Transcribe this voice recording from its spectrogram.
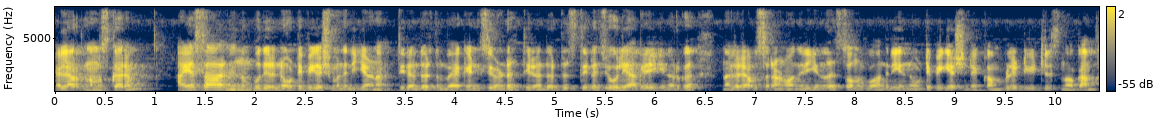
എല്ലാവർക്കും നമസ്കാരം. ഐ എസ് ആറിൽ നിന്നും പുതിയൊരു നോട്ടിഫിക്കേഷൻ വന്നിരിക്കുകയാണ്. തിരുവനന്തപുരത്തും വേക്കൻസി ഉണ്ട്. തിരുവനന്തപുരത്ത് സ്ഥിര ജോലി ആഗ്രഹിക്കുന്നവർക്ക് നല്ലൊരു അവസരമാണ് വന്നിരിക്കുന്നത്. സോ നമുക്ക് വന്നിരിക്കുന്ന നോട്ടിഫിക്കേഷന്റെ കംപ്ലീറ്റ് ഡീറ്റെയിൽസ് നോക്കാം.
